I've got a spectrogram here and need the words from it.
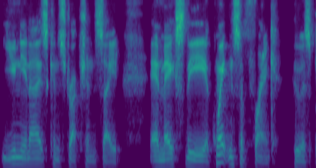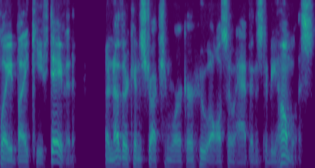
unionized construction site and makes the acquaintance of Frank, who is played by Keith David, another construction worker who also happens to be homeless.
